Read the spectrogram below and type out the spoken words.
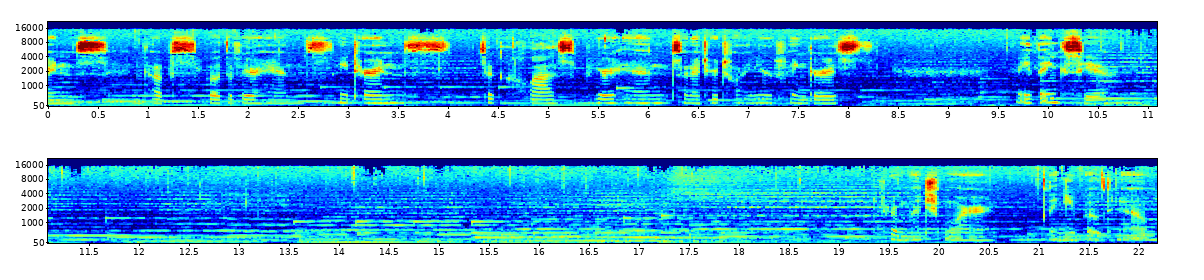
And cups both of your hands. He turns to clasp your hands and intertwine your fingers. And he thanks you. For much more than you both know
